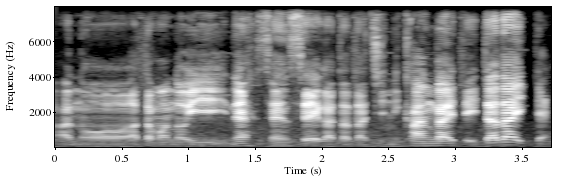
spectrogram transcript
あの頭のいいね、先生方たちに考えていただいて、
